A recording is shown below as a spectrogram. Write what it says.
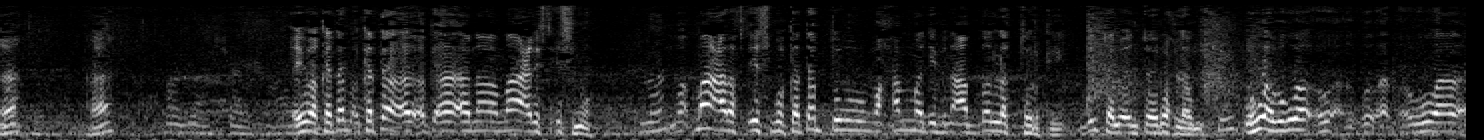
ها؟ ها؟ أيوه كتب, كتب أنا ما عرفت اسمه. ما عرفت اسمه. كتبت محمد بن عبد الله التركي. قلت له أنت روح له. وهو هو هو, هو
